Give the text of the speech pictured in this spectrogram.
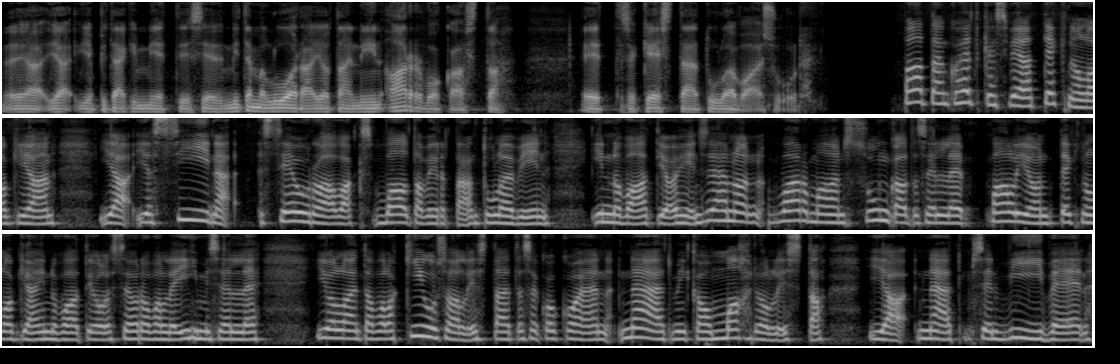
Ja, ja, ja pitääkin miettiä siihen, että miten me luodaan jotain niin arvokasta, että se kestää tulevaisuuden. Palataanko hetkeksi vielä teknologiaan ja, ja siinä seuraavaksi valtavirtaan tuleviin innovaatioihin. Sehän on varmaan sun kaltaiselle paljon teknologia-innovaatiolle seuraavalle ihmiselle jollain tavalla kiusallista, että sä koko ajan näet, mikä on mahdollista ja näet sen viiveen,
